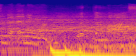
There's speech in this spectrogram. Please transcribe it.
listen to anyone.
